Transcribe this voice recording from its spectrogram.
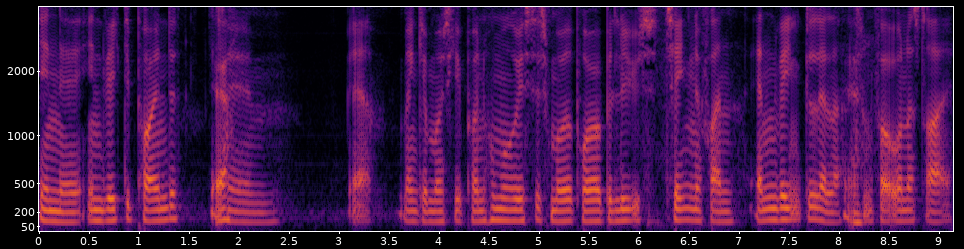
en, øh, en vigtig pointe. Ja. Øhm, ja, man kan måske på en humoristisk måde prøve at belyse tingene fra en anden vinkel, eller Ja. sådan for at understrege.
